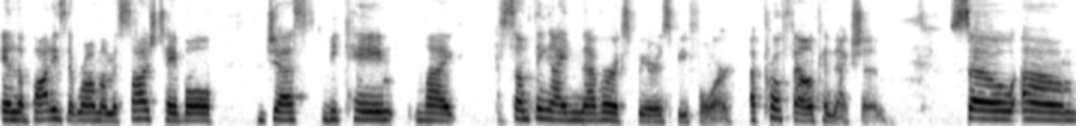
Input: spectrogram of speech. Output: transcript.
and the bodies that were on my massage table just became like something I'd never experienced before a profound connection. So, um,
